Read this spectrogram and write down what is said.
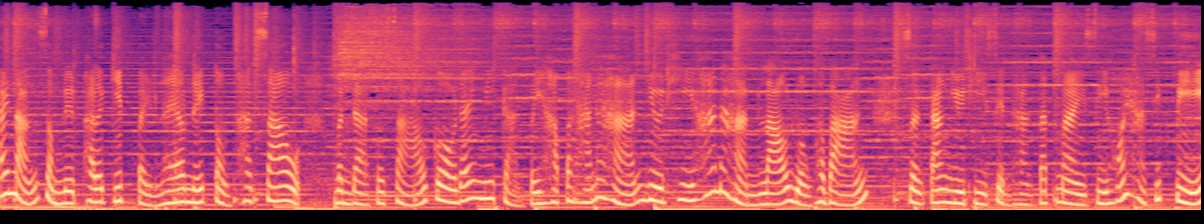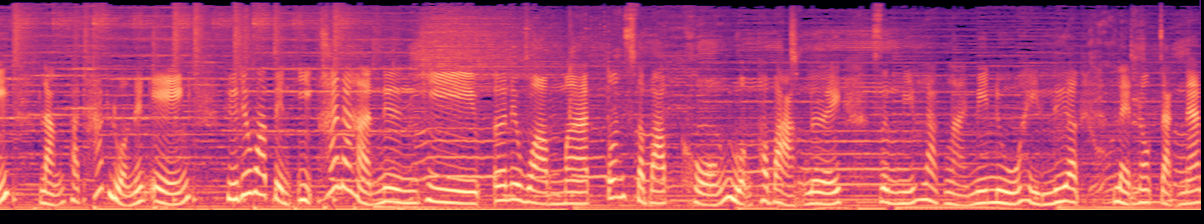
ายหลังสำเร็จภารกิจไปแล้วในตอนภาคเศร้า บรรดาสาวๆก็ได้มีการไปหับประทานอาหารอยู่ที่ห้านอาหารล้าวหลวงพระบางซึ่งตั้งอยู่ที่เส้นทางตัดใหม่ 450 ปี หลังพระธาตุหลวงนั่นเอง ถือได้ว่าเป็นอีกห้านอาหารหนึ่งที่เออในวามาต้นสบับของหลวงพระบางเลย ซึ่งมีหลากหลายเมนูให้เลือก และนอกจากนั้น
